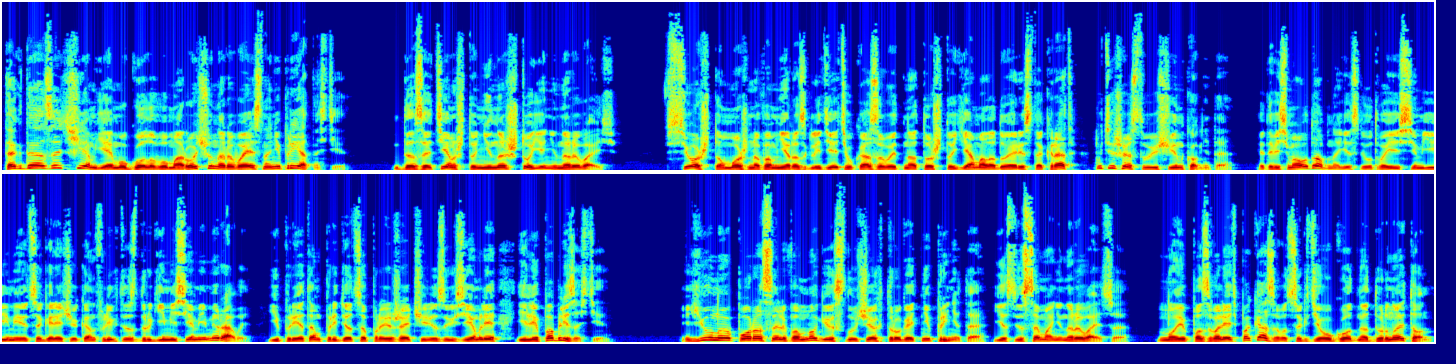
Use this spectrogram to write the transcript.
Тогда зачем я ему голову морочу, нарываясь на неприятности? Да за тем, что ни на что я не нарываюсь. Все, что можно во мне разглядеть, указывает на то, что я молодой аристократ, путешествующий инкогнито. Это весьма удобно, если у твоей семьи имеются горячие конфликты с другими семьями Равы, и при этом придется проезжать через их земли или поблизости. Юную поросль во многих случаях трогать не принято, если сама не нарывается, но и позволять показываться где угодно дурной тон.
